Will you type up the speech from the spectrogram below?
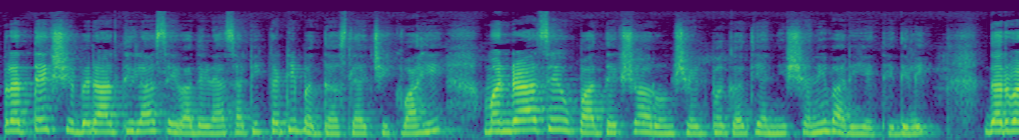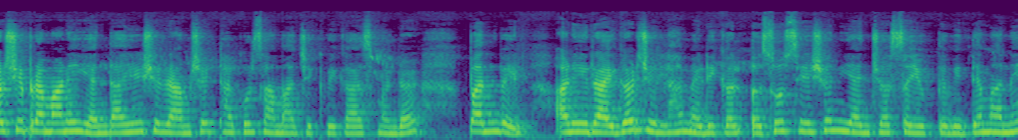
प्रत्येक शिबिरार्थीला सेवा देण्यासाठी कटिबद्ध असल्याची ग्वाही मंडळाचे उपाध्यक्ष अरुण शेठ भगत यांनी शनिवारी येथे दिली. दरवर्षीप्रमाणे यंदाही श्री रामशेठ ठाकूर सामाजिक विकास मंडळ पनवेल आणि रायगड जिल्हा मेडिकल असोसिएशन यांच्या संयुक्त विद्यमाने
